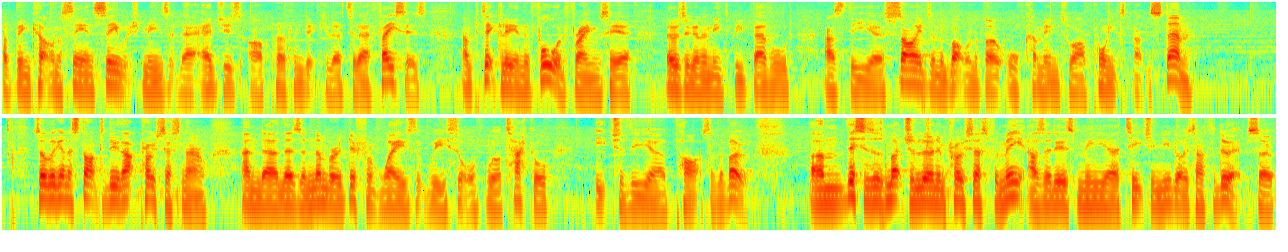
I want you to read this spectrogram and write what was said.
have been cut on a CNC, which means that their edges are perpendicular to their faces. And particularly in the forward frames here, those are going to need to be beveled as the uh, sides and the bottom of the boat all come into our point at the stem. So we're going to start to do that process now and uh, there's a number of different ways that we sort of will tackle each of the uh, parts of the boat. Um, this is as much a learning process for me as it is me uh, teaching you guys how to do it. So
